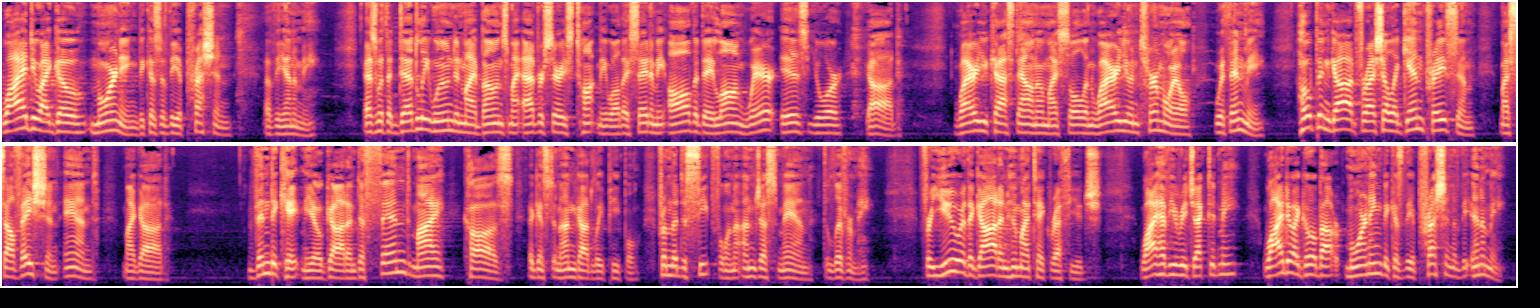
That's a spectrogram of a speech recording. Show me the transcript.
Why do I go mourning because of the oppression of the enemy? As with a deadly wound in my bones, my adversaries taunt me while they say to me all the day long, Where is your God? Why are you cast down, O my soul, and why are you in turmoil within me? Hope in God, for I shall again praise him, my salvation and my God. Vindicate me, O God, and defend my cause against an ungodly people. From the deceitful and unjust man, deliver me. For you are the God in whom I take refuge. Why have you rejected me? Why do I go about mourning? Because of the oppression of the enemy.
